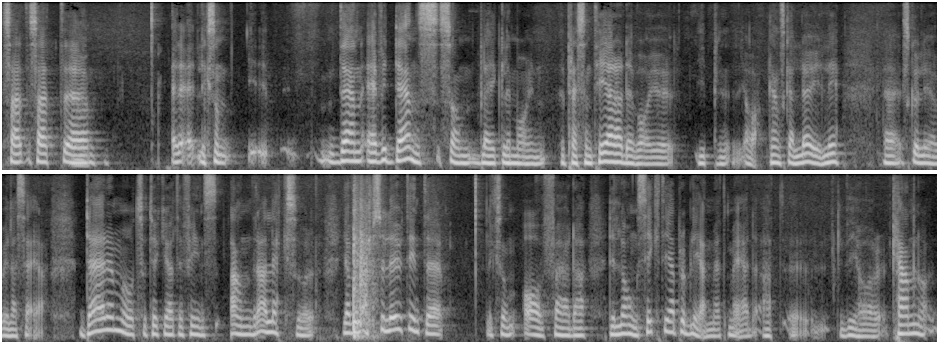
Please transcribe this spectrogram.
så att, så att mm. eh, liksom, den evidens som Blake Lemoine presenterade var ju ja, ganska löjlig, eh, skulle jag vilja säga. Däremot så tycker jag att det finns andra läxor. Jag vill absolut inte liksom avfärda det långsiktiga problemet med att eh, vi har, kan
